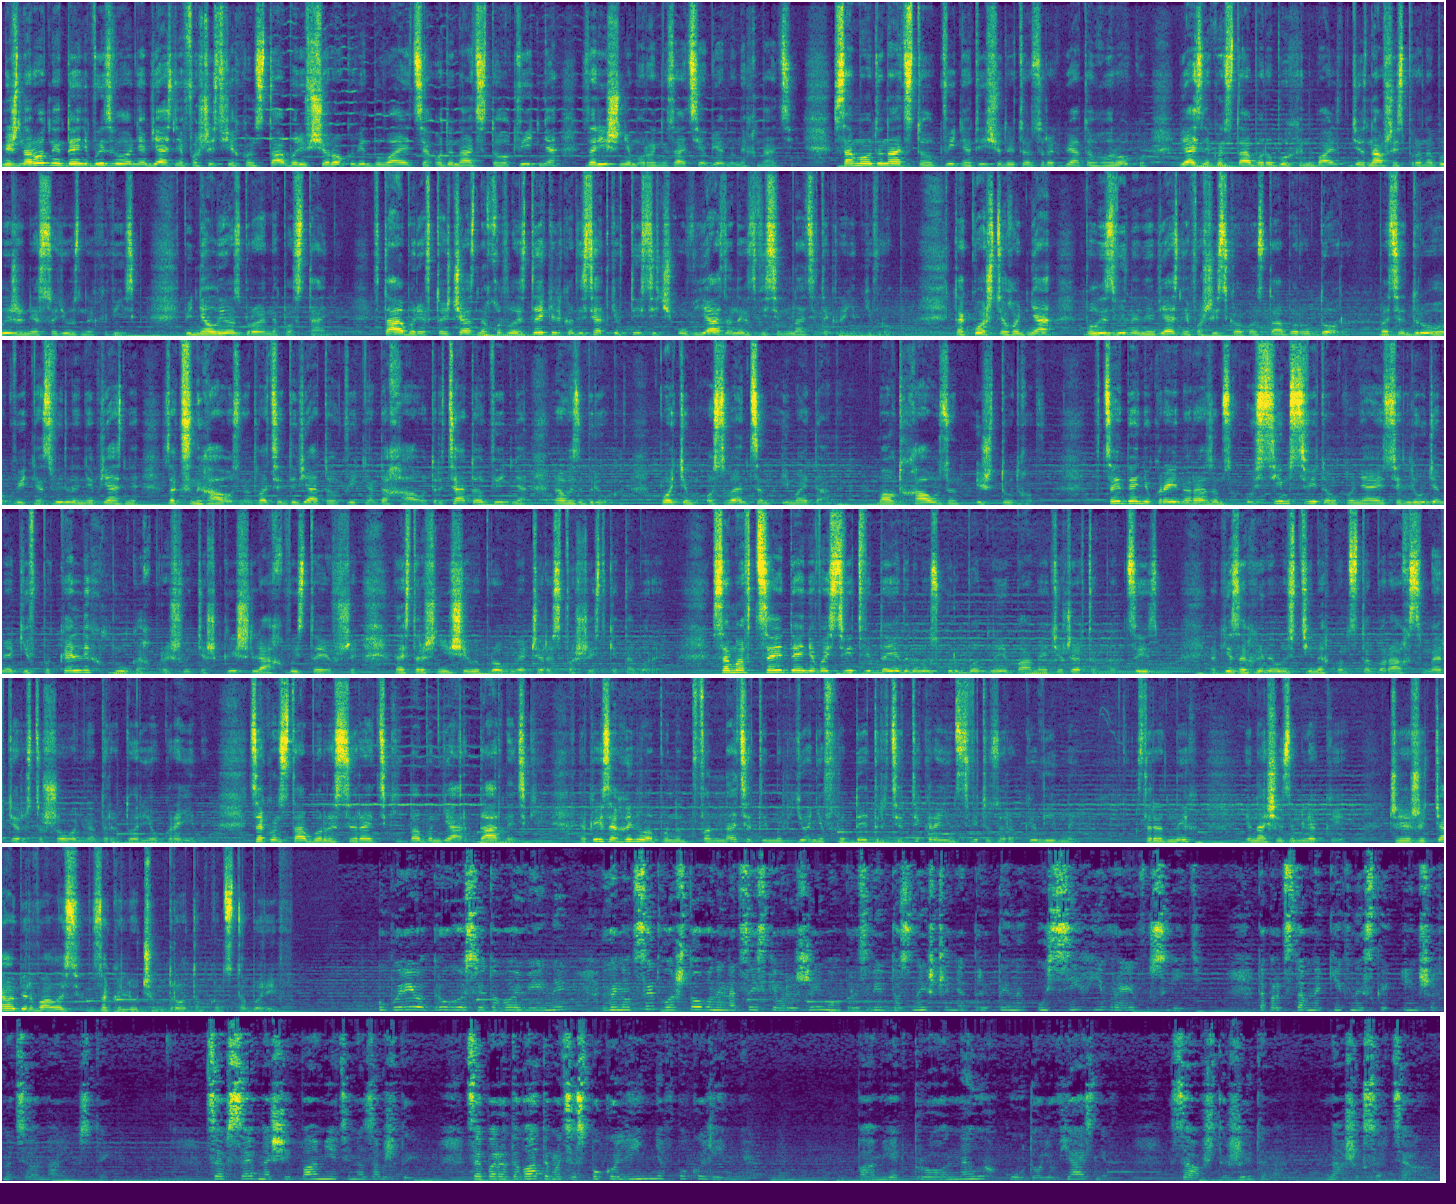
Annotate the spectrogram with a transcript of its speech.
Міжнародний день визволення в'язнів фашистських концтаборів щороку відбувається 11 квітня за рішенням Організації Об'єднаних Націй. Саме 11 квітня 1945 року в'язні концтабору Бухенвальд, дізнавшись про наближення союзних військ, підняли озброєне повстання. Таборі в той час знаходилось декілька десятків тисяч ув'язнених з 18 країн Європи. Також цього дня були звільнені в'язні фашистського концтабору Дора. 22 квітня звільнені в'язні Заксенгаузена, 29 квітня Дахау, 30 квітня Равесбрюка, потім Освенцем і Майданик, Маутхаузен і Штутгоф. Цей день Україна разом з усім світом вклоняється людям, які в пекельних муках пройшли тяжкий шлях, вистоявши найстрашніші випробування через фашистські табори. Саме в цей день увесь світ віддає данину скорботної пам'яті жертвам нацизму, які загинули в стінах концтаборах смерті, розташовані на території України. Це концтабори Сирецький, Бабин Яр, Дарницький, в яких загинуло понад 12 мільйонів людей 30 країн світу за роки війни. Серед них і наші земляки, чиє життя обірвалось за колючим дротом концтаборів. У період Другої світової війни геноцид, влаштований нацистським режимом, призвів до знищення третини усіх євреїв у світі та представників низки інших національностей. Це все в нашій пам'яті назавжди. Це передаватиметься з покоління в покоління. Пам'ять про нелегку долю в'язнів завжди житиме в наших серцях.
